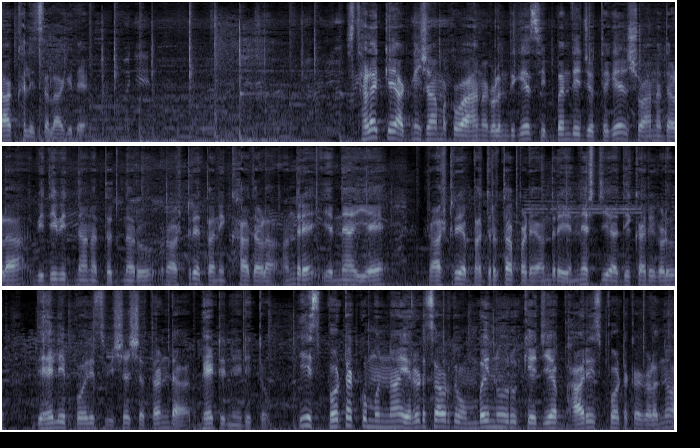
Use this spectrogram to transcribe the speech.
ದಾಖಲಿಸಲಾಗಿದೆ. ಸ್ಥಳಕ್ಕೆ ಅಗ್ನಿಶಾಮಕ ವಾಹನಗಳೊಂದಿಗೆ ಸಿಬ್ಬಂದಿ ಜೊತೆಗೆ ಶ್ವಾನದಳ, ವಿಧಿವಿಜ್ಞಾನ ತಜ್ಞರು, ರಾಷ್ಟ್ರೀಯ ತನಿಖಾ ದಳ, ಅಂದರೆ ಎನ್ಐಎ, ರಾಷ್ಟ್ರೀಯ ಭದ್ರತಾ ಪಡೆ, ಅಂದರೆ ಎನ್ಎಸ್ಜಿ ಅಧಿಕಾರಿಗಳು, ದೆಹಲಿ ಪೊಲೀಸ್ ವಿಶೇಷ ತಂಡ ಭೇಟಿ ನೀಡಿತು ಈ ಸ್ಫೋಟಕ್ಕೂ ಮುನ್ನ ಎರಡು ಸಾವಿರದ ಒಂಬೈನೂರು ಕೆಜಿಯ ಭಾರೀ ಸ್ಫೋಟಕಗಳನ್ನು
